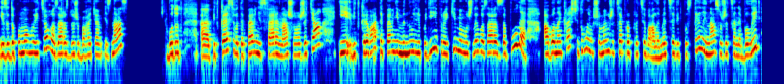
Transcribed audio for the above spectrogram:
І за допомогою цього зараз дуже багатьом із нас будуть е, підкреслювати певні сфери нашого життя і відкривати певні минулі події, про які ми, можливо, зараз забули, або найкраще думаємо, що ми вже це пропрацювали. Ми це відпустили, і нас уже це не болить,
